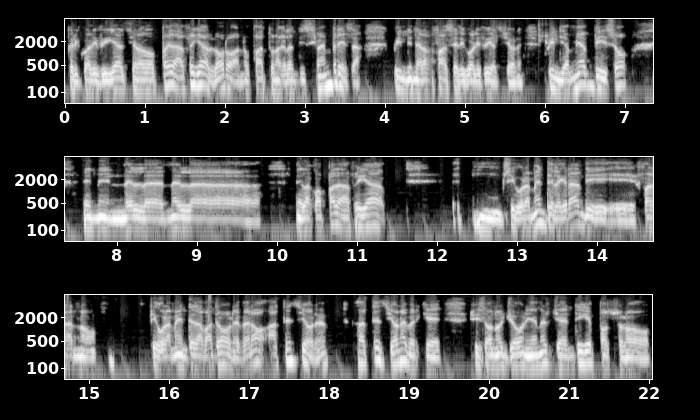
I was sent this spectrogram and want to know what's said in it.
per qualificarsi alla Coppa d'Africa loro hanno fatto una grandissima impresa quindi nella fase di qualificazione quindi a mio avviso nel, nel, nel, nella Coppa d'Africa sicuramente le grandi eh, faranno sicuramente da padrone, però attenzione, attenzione perché ci sono giovani emergenti che possono,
